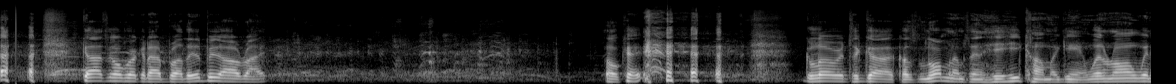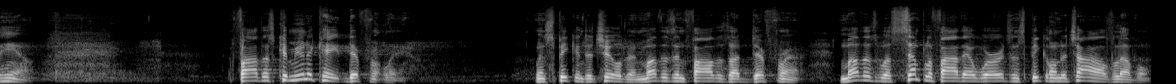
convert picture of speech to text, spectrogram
God's gonna work it out, brother. It'll be all right. Okay. Glory to God. Because normally I'm saying, here he come again. What's wrong with him? Fathers communicate differently when speaking to children. Mothers and fathers are different. Mothers will simplify their words and speak on the child's level.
